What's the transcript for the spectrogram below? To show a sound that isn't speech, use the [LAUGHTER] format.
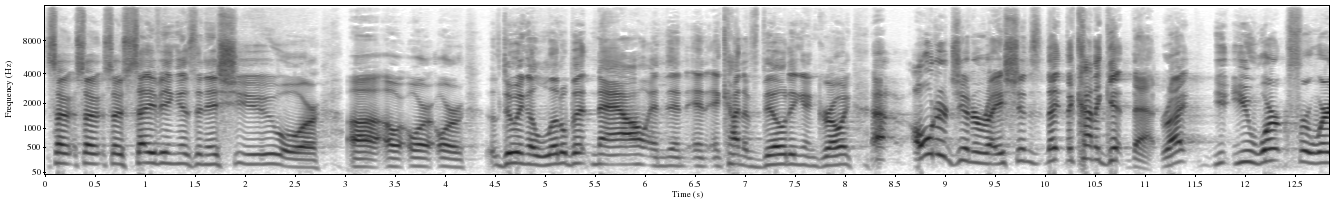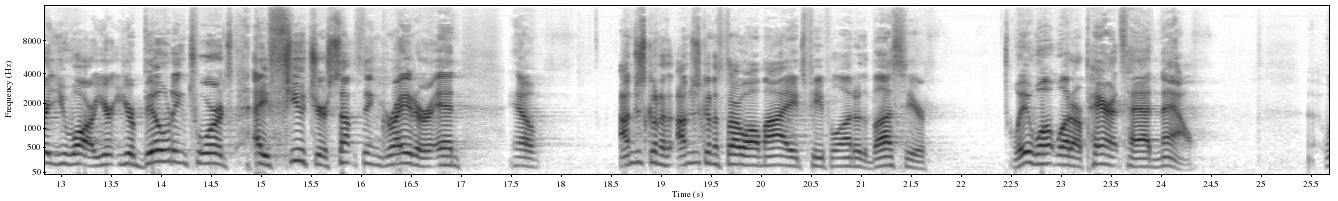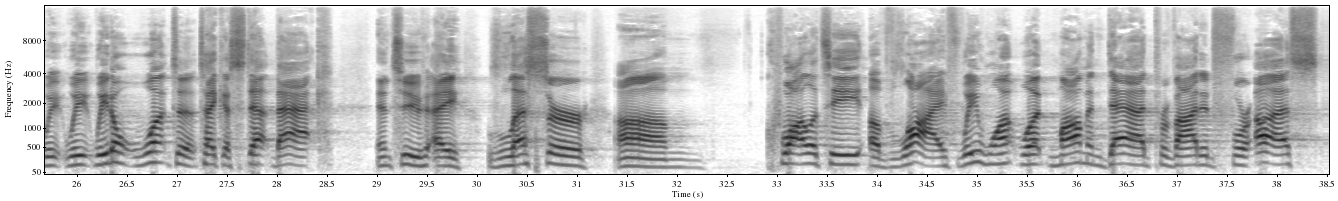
So, so, so saving is an issue, or, uh, or, or, or, doing a little bit now, and then and, and kind of building and growing. Uh, older generations, they, they kind of get that, right? You, you work for where you are. You're, you're building towards a future, something greater, and you know. I'm just gonna I'm just gonna throw all my age people under the bus here. We want what our parents had now. We, we, we don't want to take a step back into a lesser um, quality of life. We want what mom and dad provided for us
